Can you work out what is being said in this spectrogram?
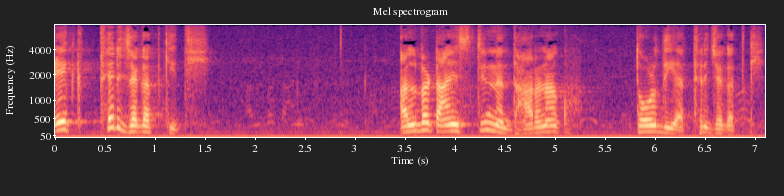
एक थिर जगत की थी। अल्बर्ट आइंस्टीन ने धारणा को तोड़ दिया थिर जगत की।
